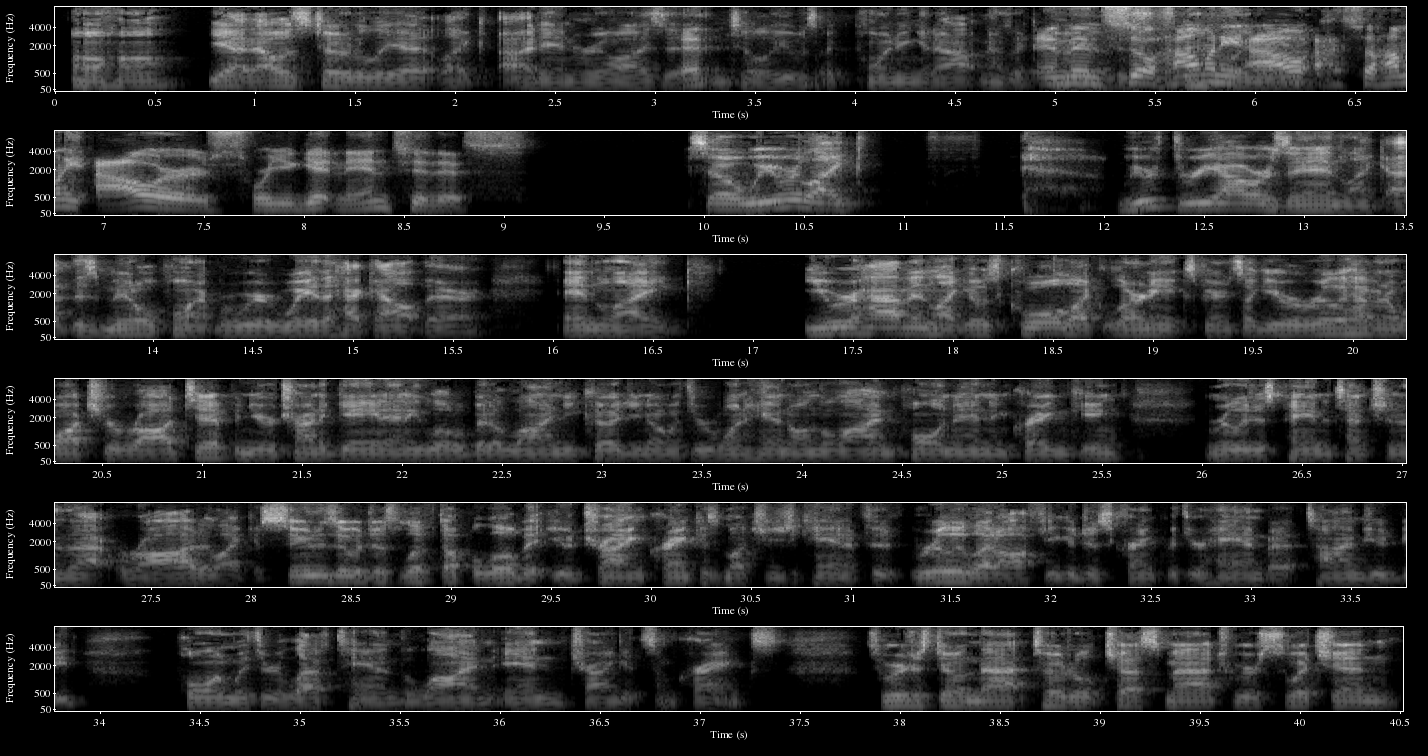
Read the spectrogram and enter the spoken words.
Uh huh. Yeah, that was totally it. Like I didn't realize it and, until he was like pointing it out, and I was like. And oh, then, yeah, so how many hours? So how many hours were you getting into this? So we were like, we were three hours in, like at this middle point where we were way the heck out there. And like, you were having like, it was cool, like learning experience. Like, you were really having to watch your rod tip and you were trying to gain any little bit of line you could, you know, with your one hand on the line, pulling in and cranking and really just paying attention to that rod. Like as soon as it would just lift up a little bit, you would try and crank as much as you can. If it really let off, you could just crank with your hand, but at times you'd be pulling with your left hand the line in, try and get some cranks. So we were just doing that total chest match. We were switching.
